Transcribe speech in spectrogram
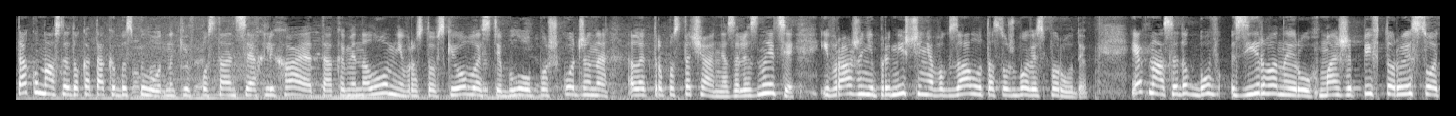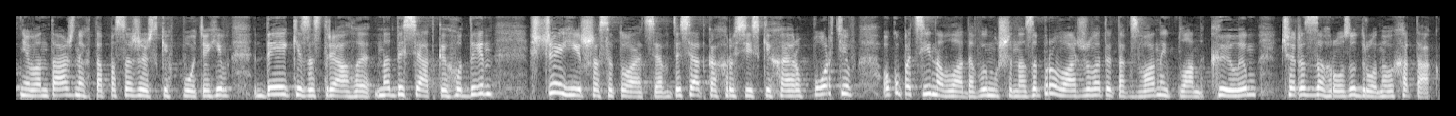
Так, унаслідок атаки безпілотників по станціях Ліхая та Кам'яноломні в Ростовській області було пошкоджене електропостачання залізниці і вражені приміщення вокзалу та службові споруди. Як наслідок був зірваний рух майже півтори сотні вантажних та пасажирських потягів. Деякі застрягли на десятки годин. Ще гірша ситуація в десятках російських аеропортів. Окупаційна влада вимушена запроваджувати так званий план Килим через загрозу дронових атак.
